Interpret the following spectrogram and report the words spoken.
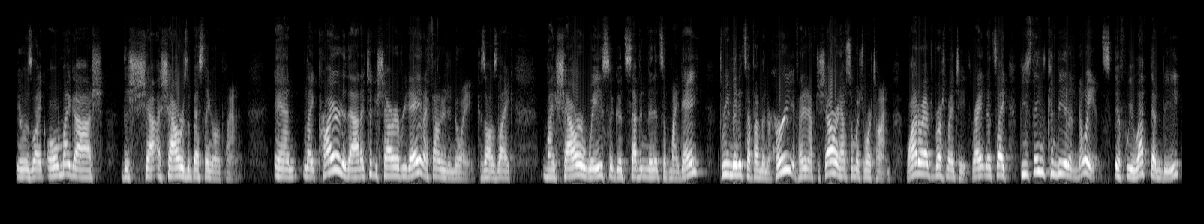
It was like, oh my gosh, the sh- a shower is the best thing on the planet. And like prior to that, I took a shower every day and I found it annoying because I was like, my shower wastes a good seven minutes of my day. Three minutes if I'm in a hurry. If I didn't have to shower, I'd have so much more time. Why do I have to brush my teeth, right? And it's like these things can be an annoyance if we let them be.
